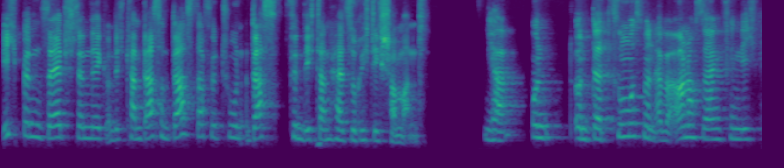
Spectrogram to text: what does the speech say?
ich bin selbstständig und ich kann das und das dafür tun. Das finde ich dann halt so richtig charmant. Ja, und, und dazu muss man aber auch noch sagen, finde ich,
